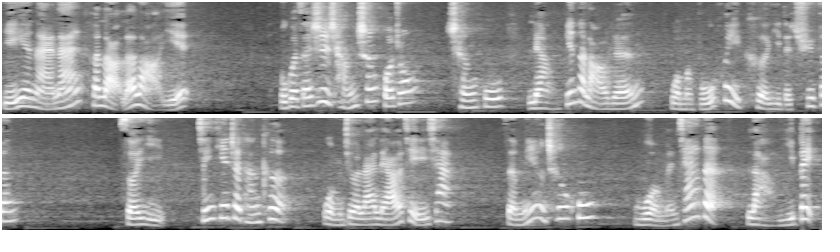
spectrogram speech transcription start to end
爷爷奶奶和姥姥姥爷。不过，在日常生活中，称呼两边的老人，我们不会刻意的区分。所以，今天这堂课，我们就来了解一下，怎么样称呼我们家的老一辈。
